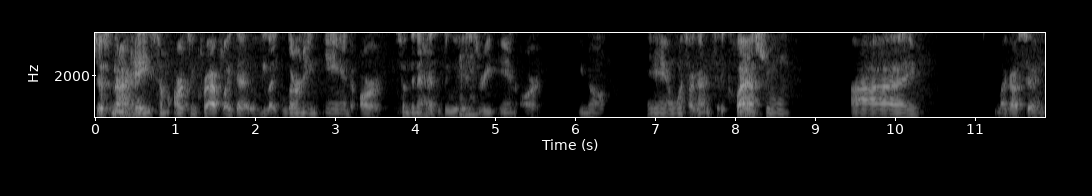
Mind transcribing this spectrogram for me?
just not hey some arts and craft like that. It would be like learning and art, something that had to do with mm-hmm. history and art, you know. And once I got into the classroom, I, like I said,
